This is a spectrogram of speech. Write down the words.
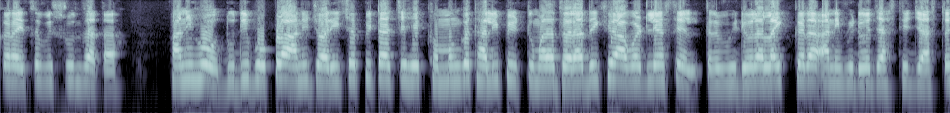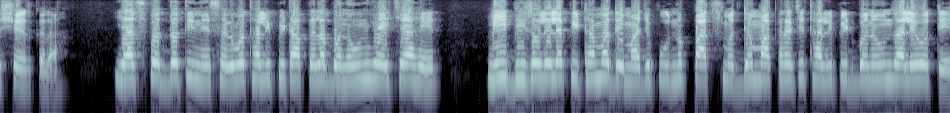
करायचं विसरून जाता. आणि हो दुधी भोपळा आणि ज्वारीच्या पिठाचे हे खमंग थालीपीठ तुम्हाला जरा देखील आवडले असेल तर व्हिडिओला लाईक करा आणि व्हिडिओ जास्तीत जास्त शेअर करा. याच पद्धतीने सर्व थालीपीठ आपल्याला बनवून घ्यायचे आहेत. मी भिजवलेल्या पिठामध्ये माझे पूर्ण पाच मध्यम आकाराचे थालीपीठ बनवून झाले होते.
